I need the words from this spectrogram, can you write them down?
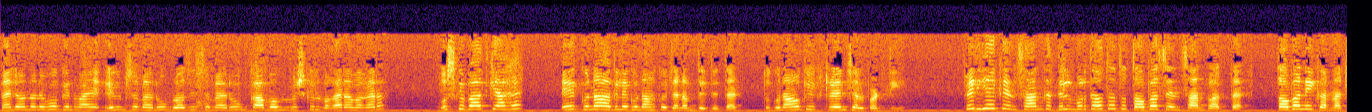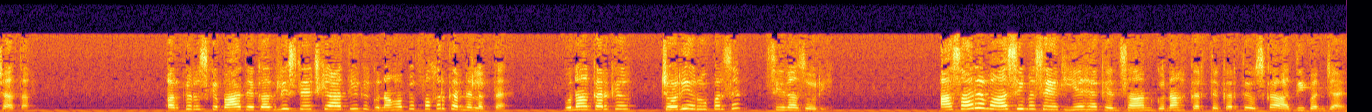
پہلے انہوں نے وہ گنوائے، علم سے محروم، روزی سے محروم، کاموں میں مشکل، وغیرہ وغیرہ۔ اس کے بعد کیا ہے؟ ایک گناہ اگلے گناہ کو جنم دے دیتا ہے۔ تو گناہوں کی ایک ٹرین چل پڑتی ہے۔ پھر یہ کہ انسان کا دل مردہ ہوتا ہے تو توبہ سے انسان بھاگتا ہے۔ توبہ نہیں کرنا چاہتا۔ اور پھر اس کے بعد ایک اگلی سٹیج کیا آتی ہے کہ گناہوں پہ فخر کرنے لگتا ہے۔ گناہ کر کے چوری اور اوپر سے سینا زوری۔ آثار معاشی میں سے ایک یہ ہے کہ انسان گناہ کرتے کرتے اس کا عادی بن جائے۔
